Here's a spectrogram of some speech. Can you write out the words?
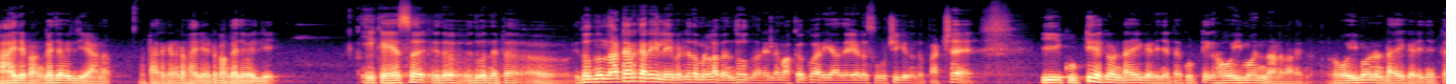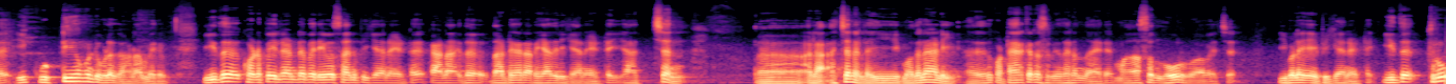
ഭാര്യ പങ്കജവല്ലിയാണ്. കൊട്ടാരക്കരയുടെ ഭാര്യയായിട്ട് പങ്കജവല്ലി. ഈ കേസ് ഇത് ഇത് വന്നിട്ട് ഇതൊന്നും നാട്ടുകാർക്കറിയില്ല. ഇവരുടെ തമ്മിലുള്ള ബന്ധമൊന്നും അറിയില്ല. മക്കൾക്കും അറിയാതെ ഇയാൾ സൂക്ഷിക്കുന്നുണ്ട്. പക്ഷേ ഈ കുട്ടിയൊക്കെ ഉണ്ടായി കഴിഞ്ഞിട്ട് കുട്ടി റോയിമോൻ എന്നാണ് പറയുന്നത്. റോയിമോൻ ഉണ്ടായി കഴിഞ്ഞിട്ട് ഈ കുട്ടിയെ കൊണ്ട് ഇവൾ കാണാൻ വരും. ഇത് കുഴപ്പമില്ലാണ്ട് പര്യവസാനിപ്പിക്കാനായിട്ട് കാണാൻ ഇത് നാട്ടുകാരറിയാതിരിക്കാനായിട്ട് ഈ അച്ഛൻ അല്ല അച്ഛനല്ല ഈ മുതലാളി അതായത് കൊട്ടാരക്കര ശ്രീധരൻ നായർ മാസം നൂറ് രൂപ വെച്ച് ഇവളെ ഏൽപ്പിക്കാനായിട്ട് ഇത് ത്രൂ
